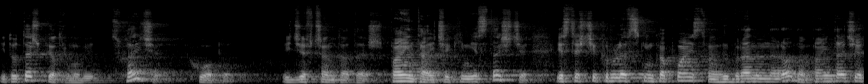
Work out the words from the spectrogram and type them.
I tu też Piotr mówi: Słuchajcie, chłopy i dziewczęta też, pamiętajcie, kim jesteście. Jesteście królewskim kapłaństwem, wybranym narodem. Pamiętajcie,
